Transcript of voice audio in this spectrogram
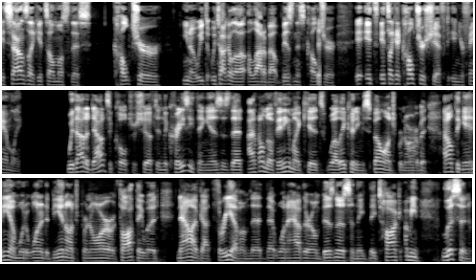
it sounds like it's almost this culture. You know, we we talk a lot, a lot about business culture. It, it's it's like a culture shift in your family. without a doubt it's a culture shift and the crazy thing is is that i don't know if any of my kids well they couldn't even spell entrepreneur but i don't think any of them would have wanted to be an entrepreneur or thought they would now i've got three of them that, that want to have their own business and they, they talk i mean listen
